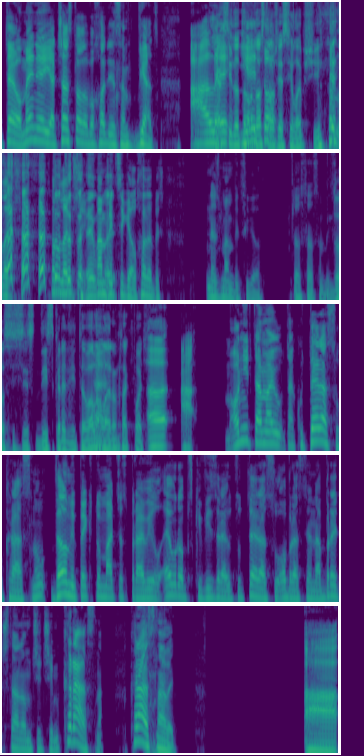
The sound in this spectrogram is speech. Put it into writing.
Teo menej, ja často, lebo chodím sem viac. Ale Jak si do toho dostal, to... že si lepší? Som lepší. Som lepší. je Mám bicykel, bicykel. Než mám bicykel. Dostal som bicykel. To si si diskreditoval, ale no tak poď. Uh, a oni tam majú takú terasu krásnu, veľmi peknú Maťo spravil, európsky vyzerajúcu terasu, obrastená brečtanom či čím. Krásna. Krásna vec. A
